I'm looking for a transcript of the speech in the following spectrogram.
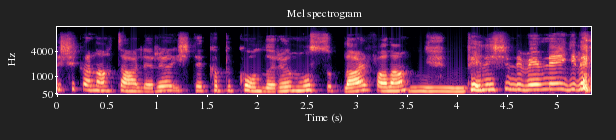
ışık anahtarları, işte kapı kolları, musluklar falan. Hmm. Pelin şimdi benimle ilgili?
